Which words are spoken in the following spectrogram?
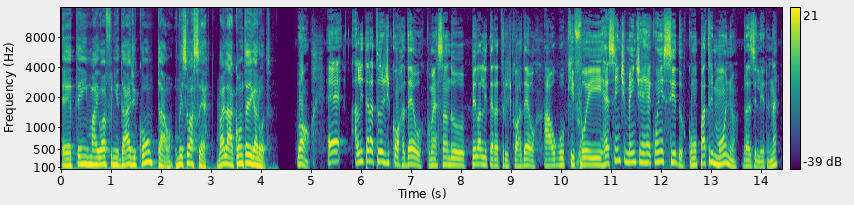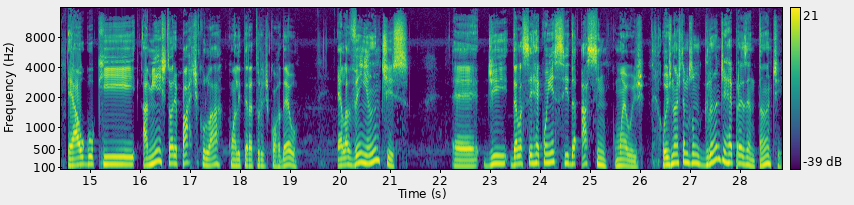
é, tem maior afinidade com tal. Vamos ver se eu acerto. Vai lá, conta aí, garoto. Bom, é a literatura de cordel, começando pela literatura de cordel, algo que foi recentemente reconhecido como patrimônio brasileiro, né? É algo que a minha história particular com a literatura de cordel, ela vem antes é, de dela ser reconhecida assim como é hoje. Hoje nós temos um grande representante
